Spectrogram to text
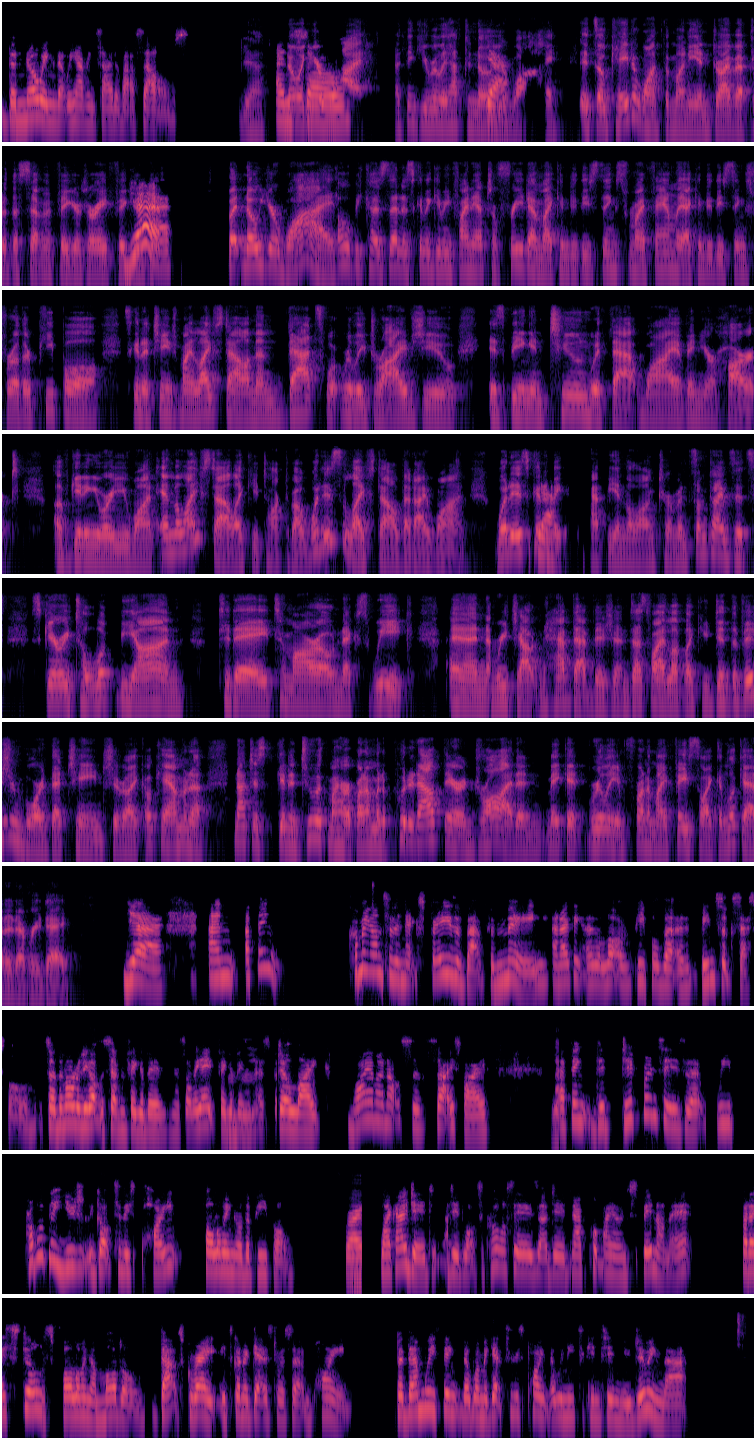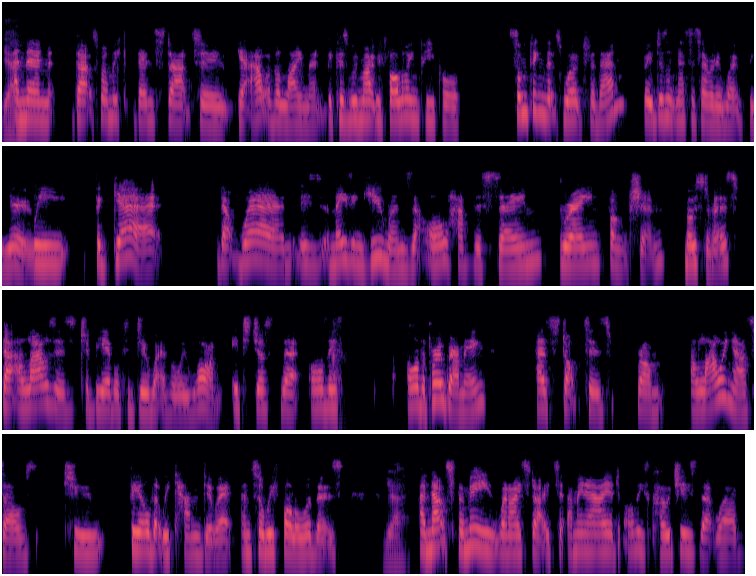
the knowing that we have inside of ourselves. Yeah. And knowing so, your why. I think you really have to know yeah. your why. It's okay to want the money and drive after the seven figures or eight figures. Yeah. But know your why. Oh, because then it's going to give me financial freedom. I can do these things for my family. I can do these things for other people. It's going to change my lifestyle. And then that's what really drives you is being in tune with that why of in your heart of getting you where you want and the lifestyle like you talked about what is the lifestyle that i want what is going to make me happy in the long term and sometimes it's scary to look beyond today tomorrow next week and reach out and have that vision that's why i love like you did the vision board that changed you're like okay i'm gonna not just get into with my heart but i'm gonna put it out there and draw it and make it really in front of my face so i can look at it every day yeah and i think coming on to the next phase of that for me, and I think there's a lot of people that have been successful. So they've already got the seven figure business or the eight figure mm-hmm. business, still like, why am I not so satisfied? Yeah. I think the difference is that we probably usually got to this point following other people, right? Mm-hmm. Like I did. I did lots of courses, I did, and I put my own spin on it, but I still was following a model. That's great. It's going to get us to a certain point. But then we think that when we get to this point that we need to continue doing that yeah. And then that's when we then start to get out of alignment because we might be following people something that's worked for them, but it doesn't necessarily work for you. We forget that we're these amazing humans that all have the same brain function, most of us, that allows us to be able to do whatever we want. It's just that all this, all the programming has stopped us from allowing ourselves to feel that we can do it. And so we follow others. Yeah. And that's for me when I started to, I mean, I had all these coaches that were,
